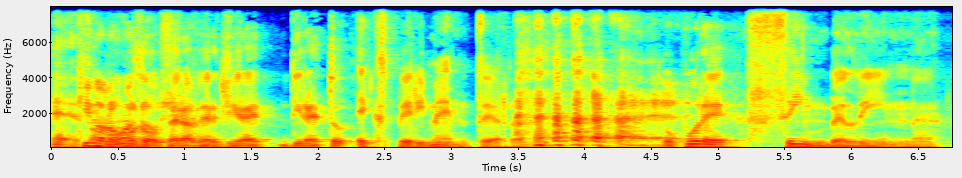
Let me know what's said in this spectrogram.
È Chi non lo famoso conosce? per aver gire- diretto Experimenter oppure Cymbeline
